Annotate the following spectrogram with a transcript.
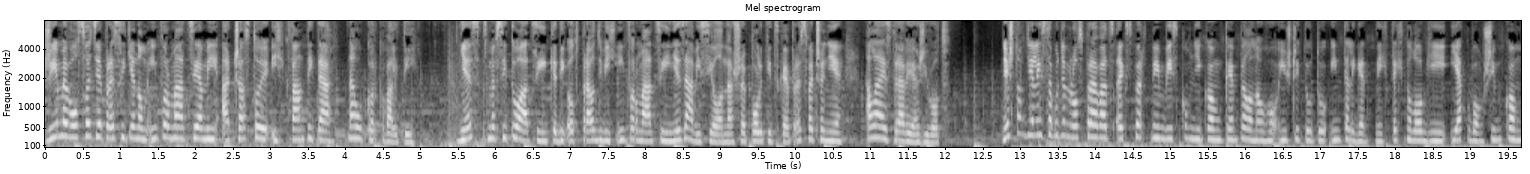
Žijeme vo svete presítenom informáciami a často je ich kvantita na úkor kvality. Dnes sme v situácii, kedy od pravdivých informácií nezávisilo naše politické presvedčenie, ale aj zdravie a život. V dnešnom dieli sa budem rozprávať s expertným výskumníkom Kempelenovho inštitútu inteligentných technológií Jakubom Šimkom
